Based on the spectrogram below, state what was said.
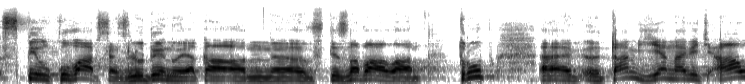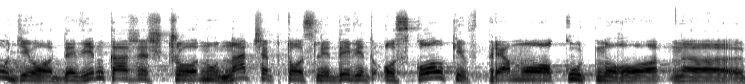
спілкувався з людиною, яка ем, е, впізнавала труп. Е, Там є навіть аудіо, де він каже, що ну, начебто, сліди від осколків прямокутного, е,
